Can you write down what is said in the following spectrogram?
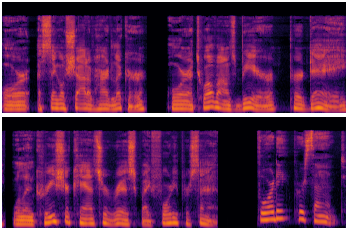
or a single shot of hard liquor, or a 12 ounce beer per day will increase your cancer risk by 40%. 40%.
